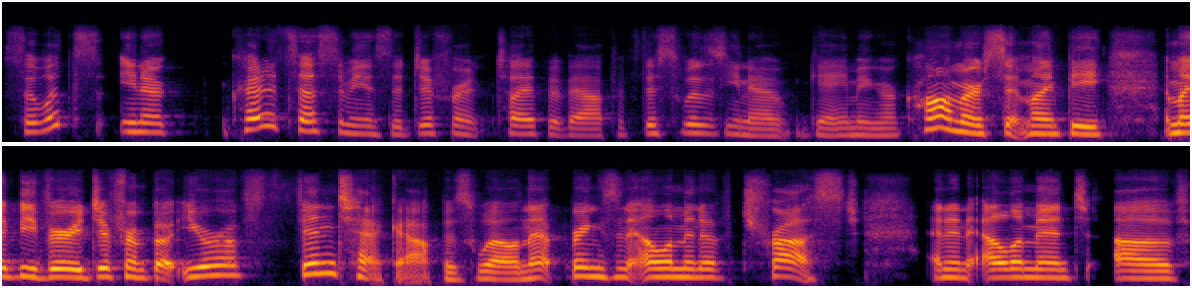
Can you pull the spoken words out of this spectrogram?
So what's you know Credit Sesame is a different type of app. If this was you know gaming or commerce, it might be it might be very different. But you're a fintech app as well, and that brings an element of trust and an element of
